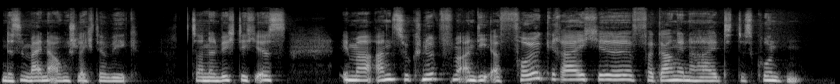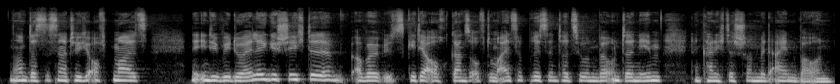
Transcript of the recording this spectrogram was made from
Und das ist in meinen Augen ein schlechter Weg. Sondern wichtig ist, immer anzuknüpfen an die erfolgreiche Vergangenheit des Kunden. Ne? Das ist natürlich oftmals eine individuelle Geschichte, aber es geht ja auch ganz oft um Einzelpräsentationen bei Unternehmen. Dann kann ich das schon mit einbauen.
